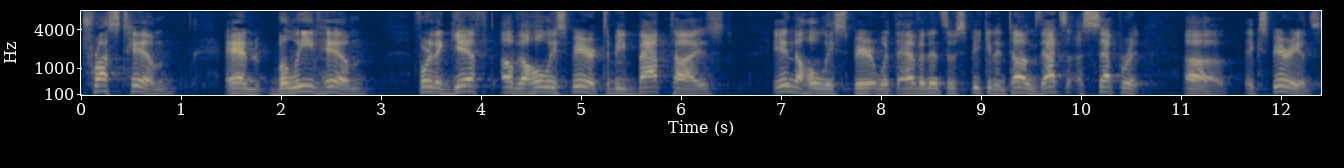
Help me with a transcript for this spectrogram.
trust him and believe him for the gift of the Holy Spirit to be baptized in the Holy Spirit with the evidence of speaking in tongues. That's a separate uh, experience.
